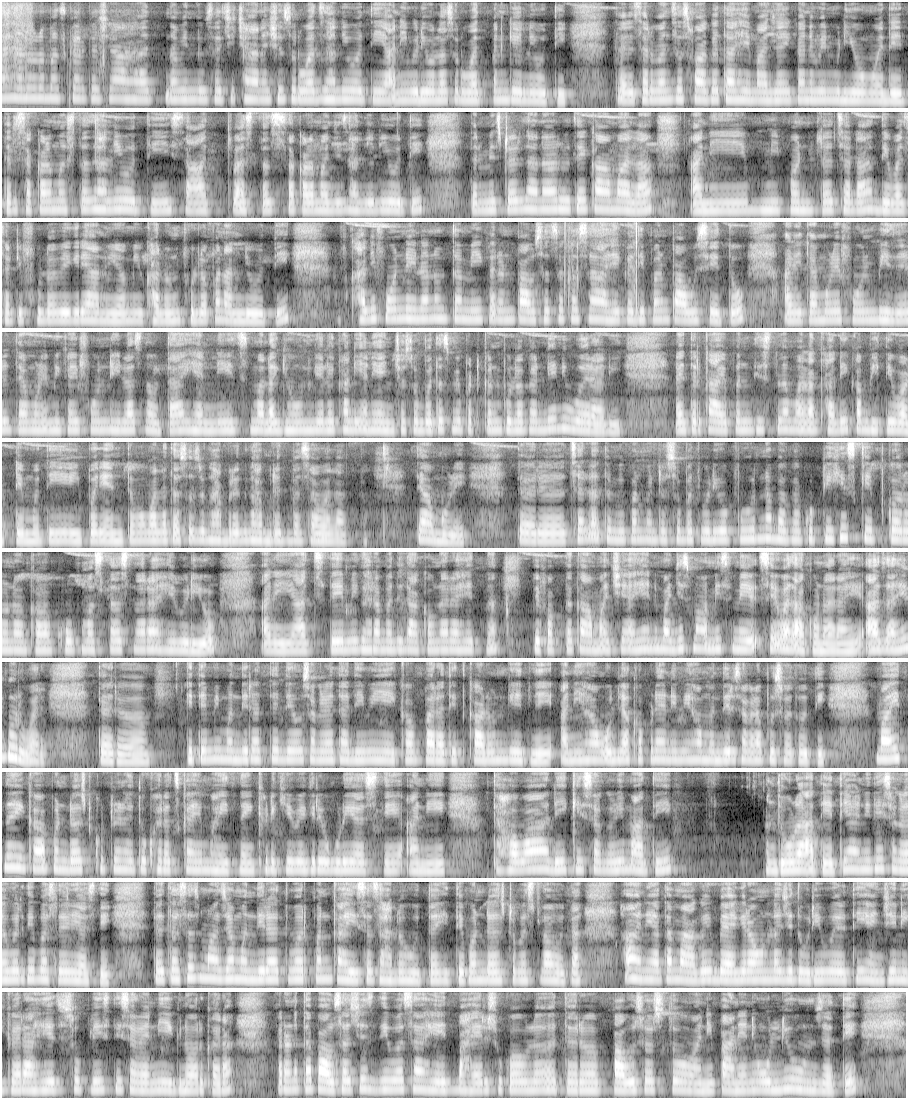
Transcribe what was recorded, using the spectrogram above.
Hi hello नमस्कार. कसे आहात? नवीन दिवसाची छान अशी सुरुवात झाली होती आणि व्हिडिओला सुरुवात पण केली होती. तर सर्वांचं स्वागत आहे माझ्या एका नवीन व्हिडिओमध्ये. तर सकाळ मस्त झाली होती. सात वाजता सकाळ माझी झालेली होती. तर मिस्टर जाणार होते कामाला आणि मी म्हटलं चला देवासाठी फुलं वगैरे आणूया. मी खालून फुलं पण आणली होती. खाली फोन नेला नव्हता मी कारण पावसाचं कसं आहे कधी पण पाऊस येतो आणि त्यामुळे फोन भिजेल. त्यामुळे मी काही फोन नेलाच नव्हता. ह्यांनीच मला घेऊन गेले खाली आणि यांच्यासोबतच मी पटकन फुलं काढली आणि वर आली. नाहीतर काय पण दिसलं मला खाली का भीती वाटते. मग ते येईपर्यंत मग मला तसंच घाबरत घाबरत बसावं लागतं. त्यामुळे. तर चला तुम्ही पण माझ्यासोबत व्हिडिओ पूर्ण बघा. कुठेही स्किप करू नका. खूप मस्त असणार आहे व्हिडिओ. आणि आज ते मी घरामध्ये दाखवणार आहेत ना ते फक्त कामाची आहे आणि माझीच मामी मे सेवा दाखवणार आहे. आज आहे गुरुवार. तर इथे मी मंदिरातले देव सगळ्यात आधी मी एका परातीत काढून घेतले आणि हा ओल्या कपड्याने मी हा मंदिर सगळा पुसत होती. माहीत नाही का पण डस्ट कुठून येतो खरंच काही माहीत नाही. खिडकी वगैरे उघडी असते आणि हवा आली की सगळी माती धूळ आत येते आणि ती सगळ्यावरती बसलेली असते. तर तसंच माझ्या मंदिरातवर पण काहीसं झालं होतं. इथे पण डस्ट बसला होता. हां आणि आता मागे बॅकग्राऊंडला जे दोरीवरती ह्यांची निकर आहेत सो प्लीज ती सगळ्यांनी इग्नोर करा. कारण आता पावसाचेच दिवस आहेत. बाहेर सुकवलं तर पाऊस असतो आणि पाण्याने ओली होऊन जाते.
